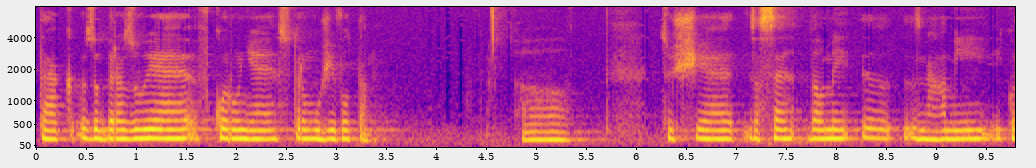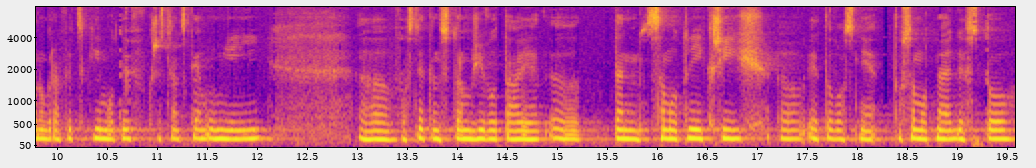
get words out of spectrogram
tak zobrazuje v koruně stromu života. Eh, což je zase velmi eh, známý ikonografický motiv v křesťanském umění. Eh, vlastně ten strom života je ten samotný kříž, je to vlastně to samotné gesto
